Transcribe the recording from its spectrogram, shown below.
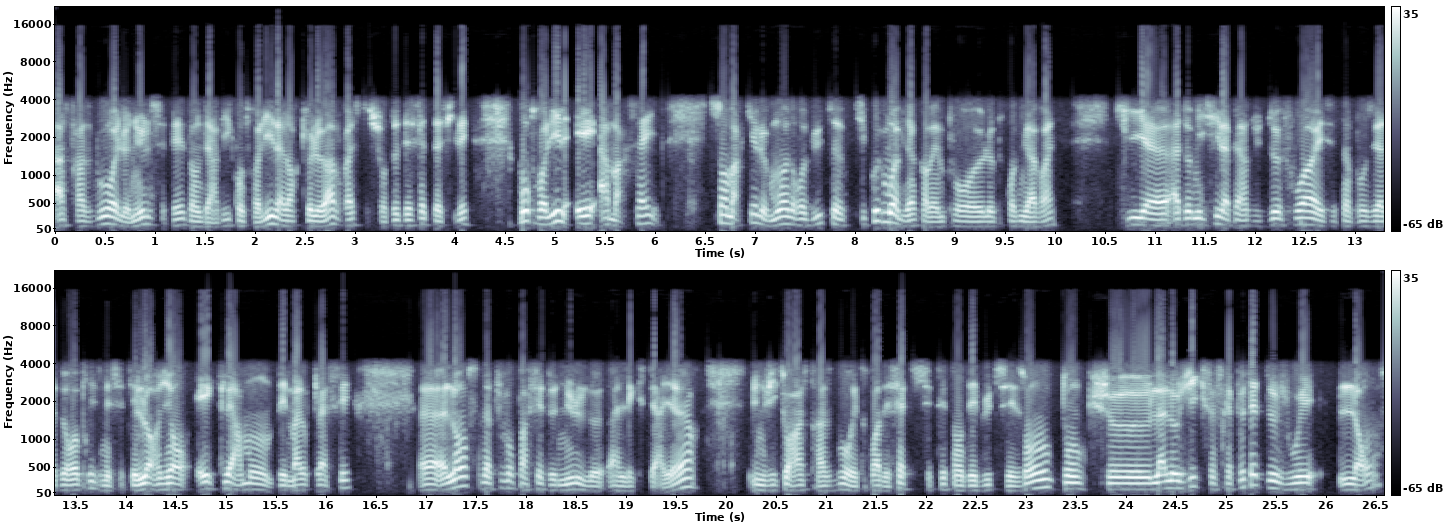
à Strasbourg et le nul c'était dans le derby contre Lille alors que le Havre reste sur deux défaites d'affilée contre Lille et à Marseille sans marquer le moindre but. Petit coup de moins bien quand même pour euh, le premier Havre qui euh, à domicile a perdu deux fois et s'est imposé à deux reprises, mais c'était Lorient et Clermont des mal classés. Euh, Lens n'a toujours pas fait de nul à l'extérieur. Une victoire à Strasbourg et trois défaites, c'était en début de saison. Donc la logique, ça serait peut-être de jouer Lens,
